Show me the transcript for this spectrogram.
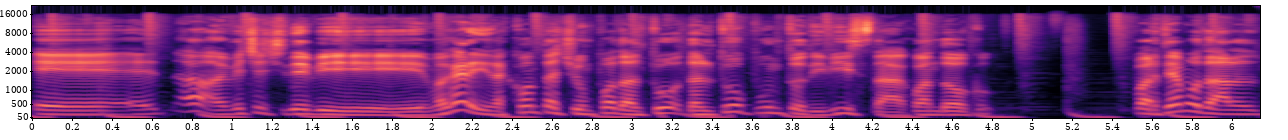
E no, invece ci devi. Magari raccontaci un po' dal tuo, dal tuo punto di vista. Quando partiamo dal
